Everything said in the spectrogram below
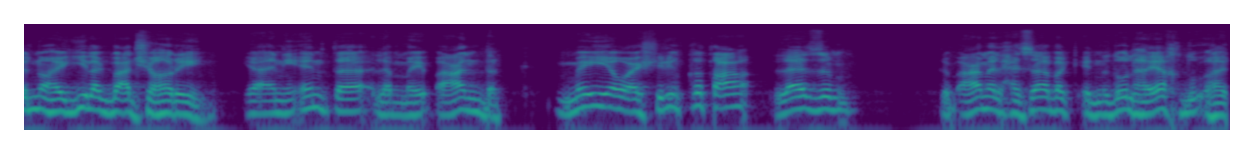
انه هيجي لك بعد شهرين. يعني انت لما يبقى عندك 120 قطعة لازم تبقى عامل حسابك إن دول هياخدوا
